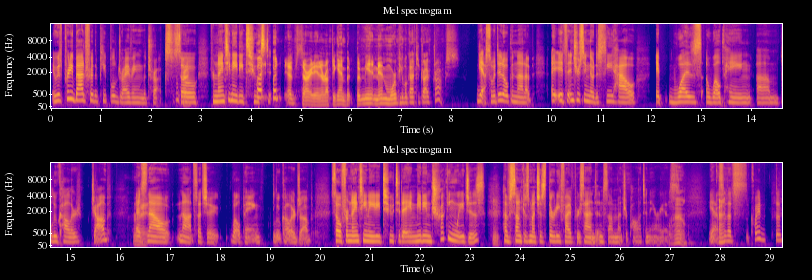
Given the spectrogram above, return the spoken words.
it was pretty bad for the people driving the trucks. So from 1982 But to but I'm sorry to interrupt again. But but more people got to drive trucks. Yeah, so it did open that up. It's interesting though to see how it was a well-paying um, blue-collar job. It's now not such a well-paying blue-collar job. So from 1980 to today, median trucking wages Hmm. have sunk as much as 35% in some metropolitan areas. Wow. Yeah, Okay. so that's quite a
